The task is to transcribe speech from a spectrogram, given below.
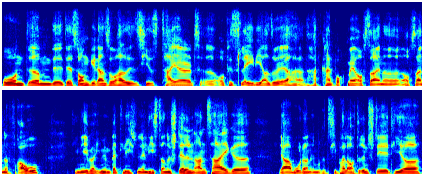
Und ähm, der, der, Song geht dann so, also he is tired of his lady, also er hat keinen Bock mehr auf seine, auf seine Frau, die neben ihm im Bett liegt und er liest dann eine Stellenanzeige, ja, wo dann im Prinzip halt auch drin steht, hier,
